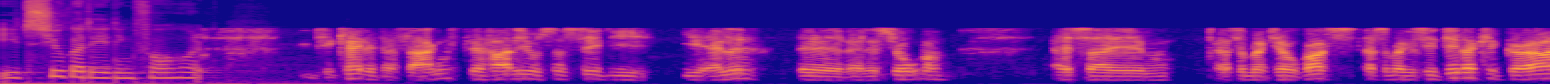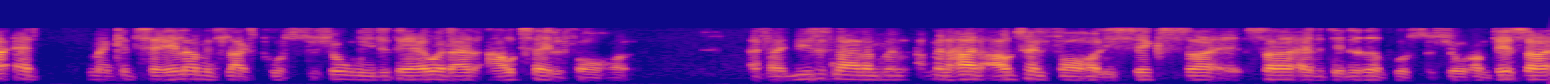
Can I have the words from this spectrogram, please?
i et sugar dating forhold? Det kan det da sagtens. Det har det jo sådan set i, i alle øh, relationer. Altså, øh, altså man kan jo godt, altså man kan sige, det der kan gøre, at man kan tale om en slags prostitution i det, det er jo, at der er et aftaleforhold. Altså lige så snart at man, man har et aftaleforhold i sex, så, så er det det, der hedder prostitution. Om det så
